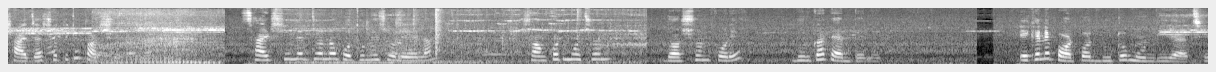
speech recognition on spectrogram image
সাড়ে চারশো থেকে পাঁচশো টাকা। সাইট সিনের জন্য প্রথমে চলে এলাম সংকটমোচন দর্শন করে দুর্গা টেম্পেলে এখানে পরপর দুটো মন্দির আছে।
